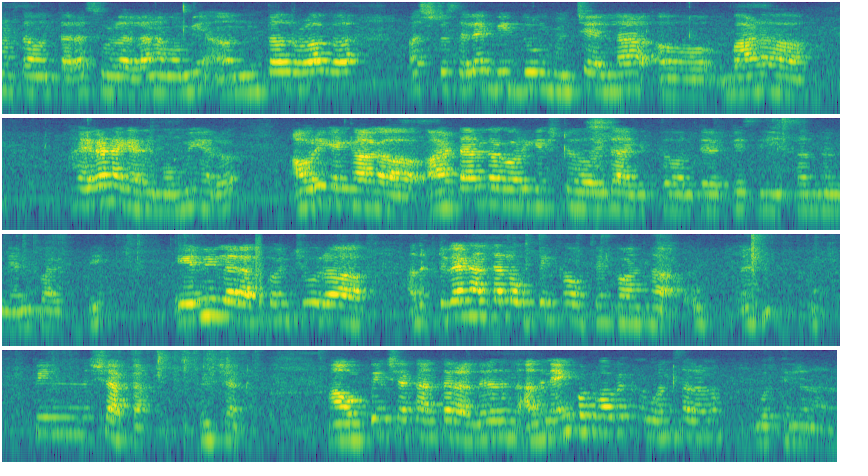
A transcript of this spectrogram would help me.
ಮಾಡ್ತಾವ ಅಂತಾರ ಸುಳ್ಳಲ್ಲ. ನಮ್ಮ ಮಮ್ಮಿ ಅಂಥದ್ರೊಳಗೆ ಅಷ್ಟು ಸಲ ಬಿದ್ದು ಮುಂಚೆ ಎಲ್ಲ ಭಾಳ ಹೈರಾಣ ಆಗ್ಯಾರ ನಿಮ್ಮ ಮಮ್ಮಿಯರು. ಅವ್ರಿಗೆ ಹೆಂಗ, ಆ ಟೈಮ್ದಾಗ ಅವ್ರಿಗೆ ಎಷ್ಟು ಇದಾಗಿತ್ತು ಅಂತೇಳಿ ಕೇಸಿ ಸದ್ ನಂಗೆ ನೆನಪಾಗ್ತೈತಿ. ಏನೂ ಇಲ್ಲ ಅದಕ್ಕೊಂಚೂರು ಅದು ಟಿವ್ಯಾಗ ಅಂತಾರಲ್ಲ ಉಪ್ಪಿನಕಾಯಿ ಉಪ್ಪಿನಕಾಯಿ ಅಂತ? ಉಪ್ಪಿನ ಶಾಖ ಉಪ್ಪಿನ ಶಾಖ. ಆ ಉಪ್ಪಿನ ಶಾಖ ಅಂತಾರೆ ಅದ್ರ ಅದನ್ನ ಹೆಂಗೆ ಕೊಟ್ಕೋಬೇಕು ಒಂದ್ಸಲನೂ ಗೊತ್ತಿಲ್ಲ ನಾನು.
